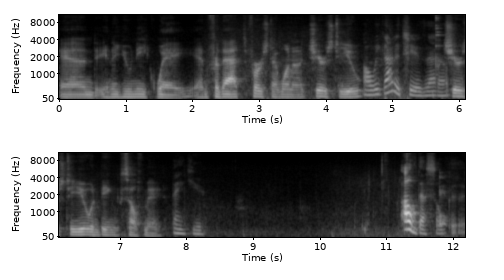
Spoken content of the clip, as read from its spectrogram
and in a unique way. And for that, first, I want to cheers to you. oh, we gotta cheers that up. Cheers to you and being self made. Thank you. Oh, that's so good.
